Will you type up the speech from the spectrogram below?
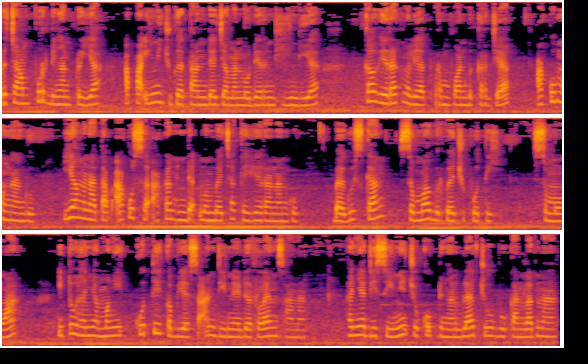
Bercampur dengan pria, apa ini juga tanda zaman modern di India? Kau heran melihat perempuan bekerja? Aku mengangguk. Ia menatap aku seakan hendak membaca keherananku. Bagus kan? Semua berbaju putih. Semua? Itu hanya mengikuti kebiasaan di Netherlands sana. Hanya di sini cukup dengan belacu, bukan lena.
